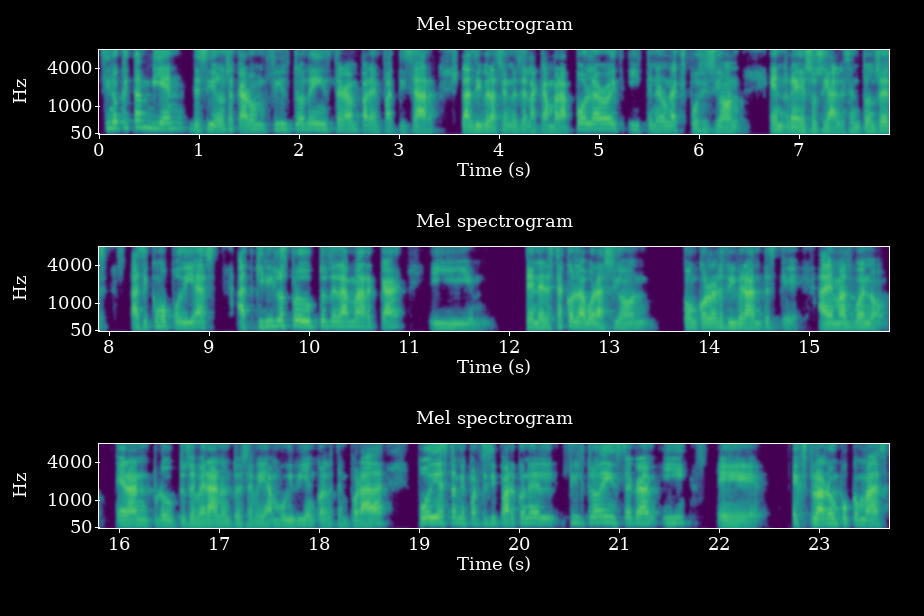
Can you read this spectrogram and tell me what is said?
sino que también decidieron sacar un filtro de Instagram para enfatizar las vibraciones de la cámara Polaroid y tener una exposición en redes sociales. Entonces, así como podías adquirir los productos de la marca y tener esta colaboración con colores vibrantes que además, bueno, eran productos de verano, entonces se veía muy bien con la temporada. Podías también participar con el filtro de Instagram y eh, explorar un poco más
